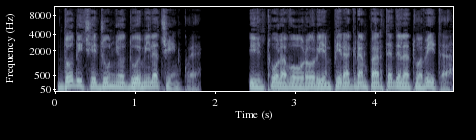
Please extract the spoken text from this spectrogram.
12 giugno 2005. Il tuo lavoro riempirà gran parte della tua vita.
